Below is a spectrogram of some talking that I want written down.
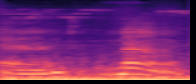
And now.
